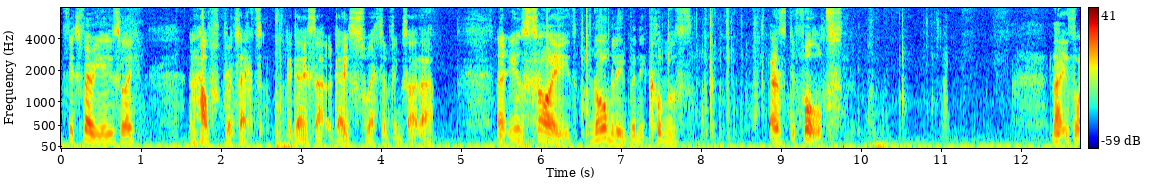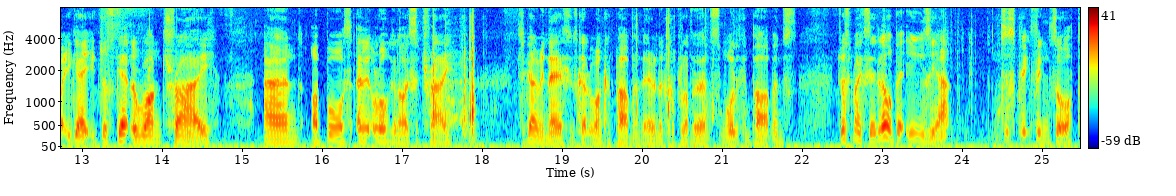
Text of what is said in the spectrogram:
Fits very easily and helps protect against that, against sweat and things like that. Now inside, normally when it comes as default, that is what you get. You just get the one tray, and I bought a little organiser tray to go in there. So it's got the one compartment there and a couple of the smaller compartments. Just makes it a little bit easier to split things up,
